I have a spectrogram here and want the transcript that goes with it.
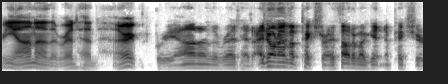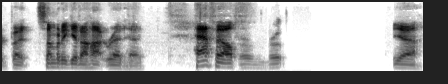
Brianna, the redhead. All right. Brianna the redhead. I don't have a picture. I thought about getting a picture, but somebody get a hot redhead. Half elf. Bro- Yeah.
